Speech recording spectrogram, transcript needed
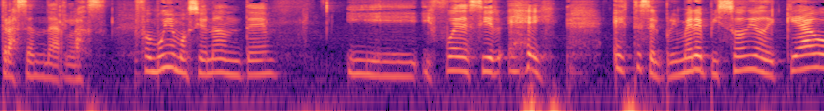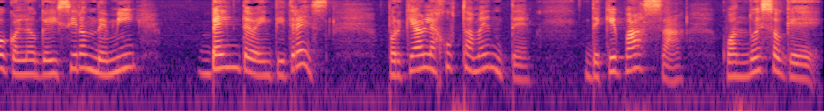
trascenderlas. Fue muy emocionante y, y fue decir, hey, este es el primer episodio de qué hago con lo que hicieron de mí 2023, porque habla justamente de qué pasa cuando eso que,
